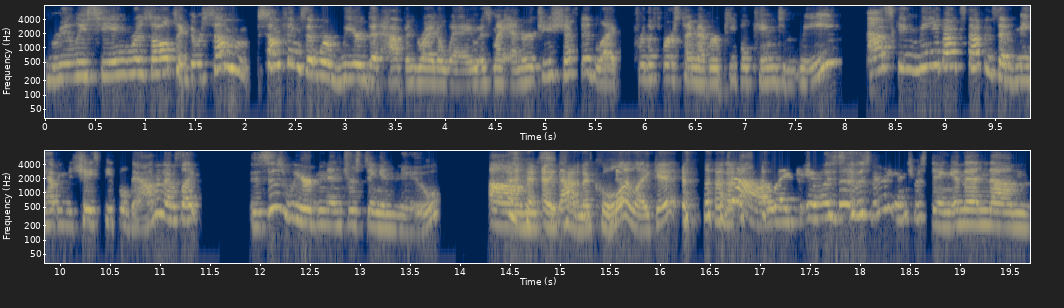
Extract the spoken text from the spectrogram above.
really seeing results. Like there were some, some things that were weird that happened right away as my energy shifted. Like for the first time ever, people came to me asking me about stuff instead of me having to chase people down. And I was like, this is weird and interesting and new. Um, so kind of cool. I like it. yeah, like it was it was very interesting. And then um,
